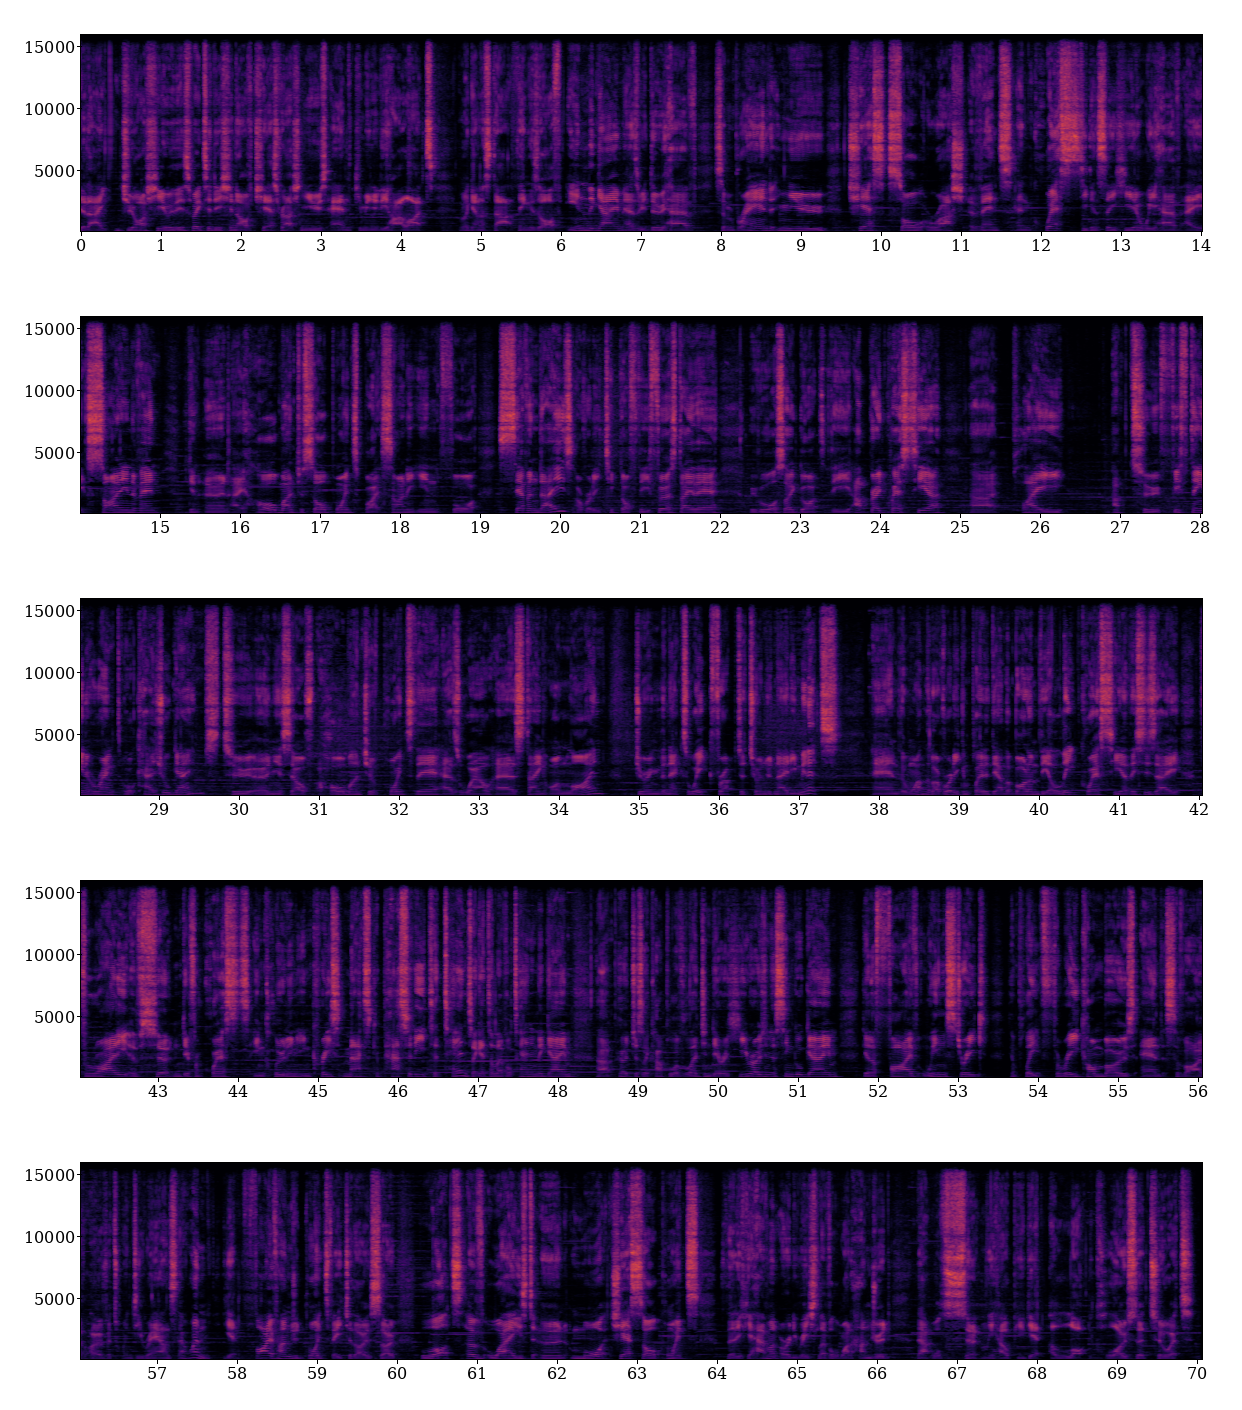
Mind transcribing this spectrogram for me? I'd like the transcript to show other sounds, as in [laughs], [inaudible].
G'day, Josh here with this week's edition of Chess Rush News and Community Highlights. And we're going to start things off in the game as we do have some brand new Chess Soul Rush events and quests. You can see here we have a sign-in event. You can earn a whole bunch of soul points by signing in for seven days. I've already ticked off the first day there. We've also got the upgrade quests here. Uh, play up to 15 ranked or casual games to earn yourself a whole bunch of points there, as well as staying online during the next week for up to 280 minutes. And the one that I've already completed down the bottom, the Elite Quest here, this is a variety of certain different quests, including increase max capacity to 10, so get to level 10 in the game, uh, purchase a couple of legendary heroes in a single game, get a 5 win streak, complete three combos and survive over 20 rounds. That one, you get 500 points for each of those. So lots of ways to earn more chess soul points that if you haven't already reached level 100, that will certainly help you get a lot closer to it.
